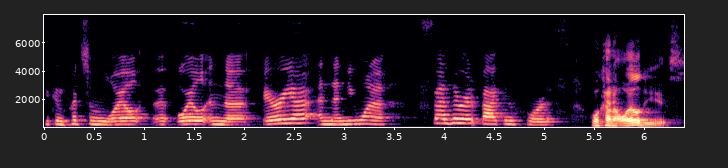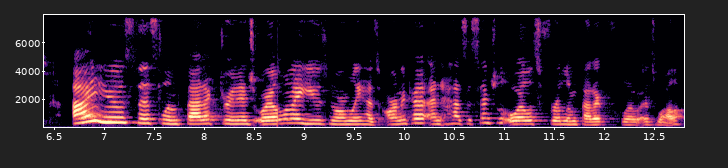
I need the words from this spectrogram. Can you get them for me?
You can put some oil, uh, oil in the area and then you want to feather it back and forth. What kind of oil do you use? I use this lymphatic drainage oil. The one I use normally has arnica and it has essential oils for lymphatic flow as well.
